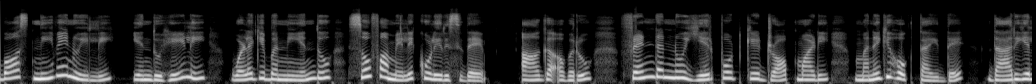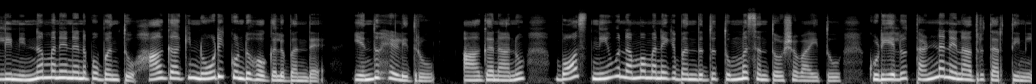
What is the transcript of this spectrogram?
ಬಾಸ್ ನೀವೇನು ಇಲ್ಲಿ? ಎಂದು ಹೇಳಿ ಒಳಗೆ ಬನ್ನಿ ಎಂದು ಸೋಫಾ ಮೇಲೆ ಕುಳಿರಿಸಿದೆ. ಆಗ ಅವರು ಫ್ರೆಂಡನ್ನು ಏರ್ಪೋರ್ಟ್ಗೆ ಡ್ರಾಪ್ ಮಾಡಿ ಮನೆಗೆ ಹೋಗ್ತಾ ಇದ್ದೆ. ದಾರಿಯಲ್ಲಿ ನಿನ್ನ ಮನೆ ನೆನಪು ಬಂತು. ಹಾಗಾಗಿ ನೋಡಿಕೊಂಡು ಹೋಗಲು ಬಂದೆ, ಎಂದು ಹೇಳಿದ್ರು. ಆಗ ನಾನು, ಬಾಸ್, ನೀವು ನಮ್ಮ ಮನೆಗೆ ಬಂದದ್ದು ತುಂಬ ಸಂತೋಷವಾಯಿತು. ಕುಡಿಯಲು ತಣ್ಣನೇನಾದ್ರೂ ತರ್ತೀನಿ,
